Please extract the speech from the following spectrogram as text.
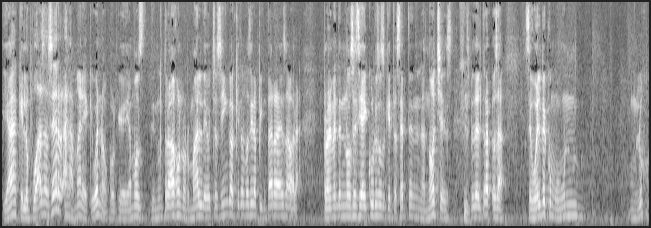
ya que lo puedas hacer a la madre, que bueno, porque digamos en un trabajo normal de 8 a 5 aquí nos vas a ir a pintar a esa hora. Probablemente no sé si hay cursos que te acepten en las noches después del tráfico, o sea, se vuelve como un un lujo.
